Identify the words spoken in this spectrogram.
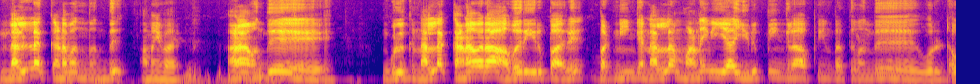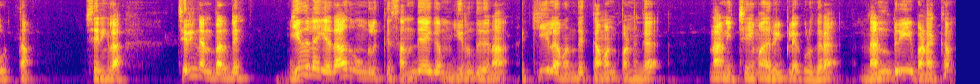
நல்ல கணவன் வந்து அமைவார். ஆனால் வந்து உங்களுக்கு நல்ல கணவராக அவர் இருப்பார் பட் நீங்கள் நல்ல மனைவியாக இருப்பீங்களா அப்படின்றது வந்து ஒரு டவுட் தான். சரிங்களா? சரி நண்பர்களே இதில் ஏதாவது உங்களுக்கு சந்தேகம் இருந்ததுன்னா கீழே வந்து கமெண்ட் பண்ணுங்கள் நான் நிச்சயமாக ரீப்ளை கொடுக்குறேன். நன்றி வணக்கம்.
